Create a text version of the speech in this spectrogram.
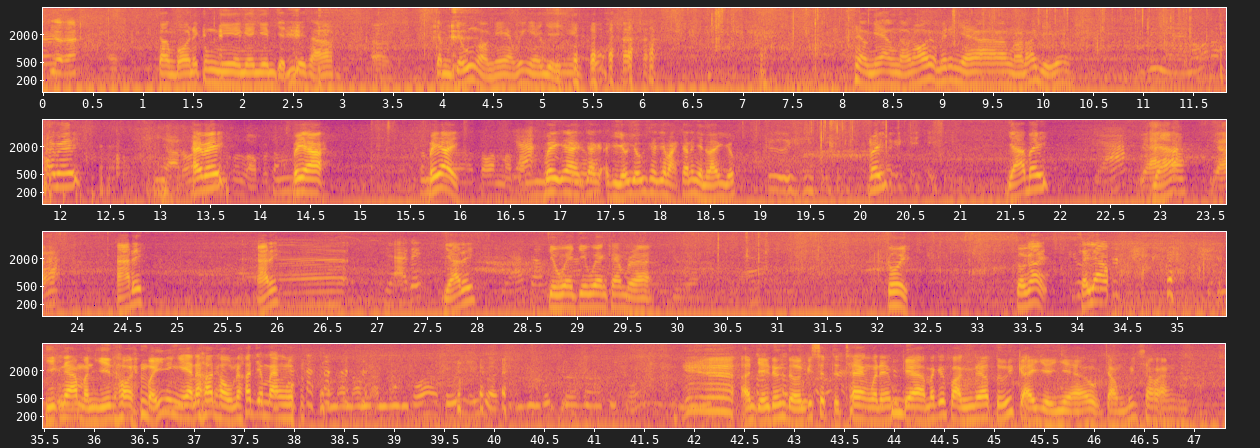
cần bò này cũng nghe nghe nghiêm chỉnh vậy sợ không chăm chú ngồi nghe không biết nghe gì. Nào nghe ông nội nói không biết nó nghe ông nội nói gì á. Cái nhà nó đó. Hai bi Ê, Bi. bi à. Bi ơi. ton mà Dạ. bi à, cho, vũ vũ cho mặt cho nó nhìn lại vũ Cười. bi dạ bi Dạ. dạ. Dạ. dạ. À đi. À đi. À, dạ đi. dạ đi. Dạ chưa quen chưa quen camera. Cười. Cười coi xảy ra Việt Nam mình vậy thôi Mỹ nó nghe nó hết hồn nó hết dám ăn luôn anh chị tưởng tượng cái xích thịt than mà đem ra mấy cái phân nó tưới cây về nhà. Chồng biết sao ăn.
